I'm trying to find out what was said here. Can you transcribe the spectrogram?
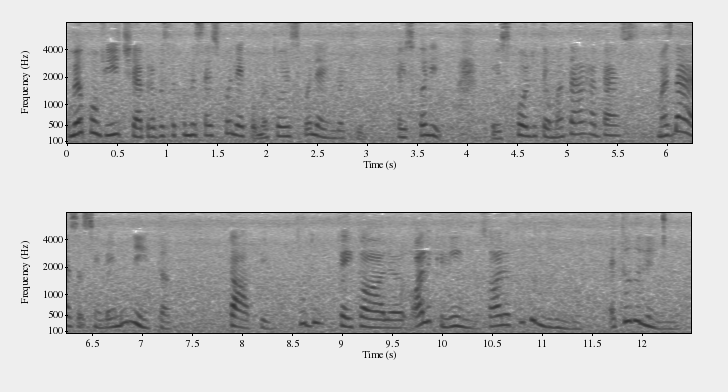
O meu convite é para você começar a escolher, como eu estou escolhendo aqui. Eu escolhi. Eu escolho ter uma terra dessa, mas dessa, assim, bem bonita. Top. Tudo feito, olha, olha que lindo, olha tudo lindo. É tudo lindo.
